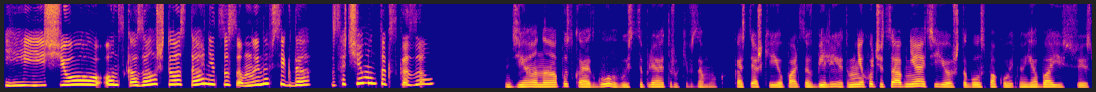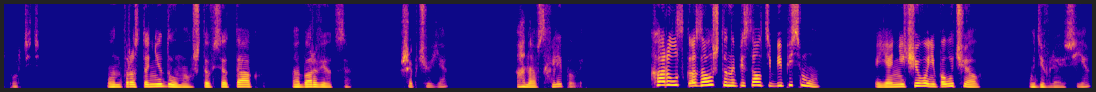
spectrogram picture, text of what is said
И еще он сказал, что останется со мной навсегда. Зачем он так сказал? Диана опускает голову и сцепляет руки в замок. Костяшки ее пальцев белеют. Мне хочется обнять ее, чтобы успокоить, но я боюсь все испортить. Он просто не думал, что все так оборвется, шепчу я. Она всхлипывает. Карл сказал, что написал тебе письмо. Я ничего не получал. Удивляюсь я.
